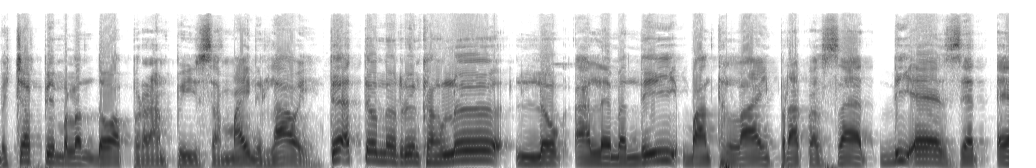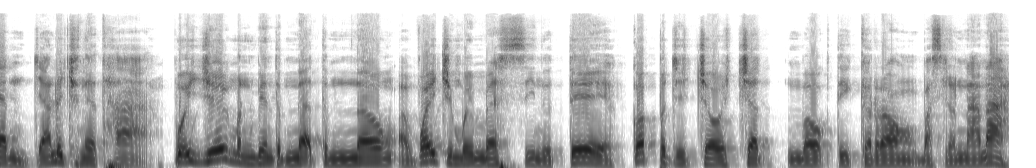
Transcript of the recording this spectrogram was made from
ម្ចាស់ពានបឡុនដ័រ7សម័យនោះឡើយតើទៅនឹងរឿងខាងលើលោក Alemany បានថ្លែងប្រាប់កាសែត DAZN យ៉ាងដូចនេះថាពួកយើងមិនមានទំនាក់ទំនងអ្វីជាមួយ Messi នោះទេគាត់ពិតជាចូលចិត្តមកទីក្រុងបាសេឡូណាណាស់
